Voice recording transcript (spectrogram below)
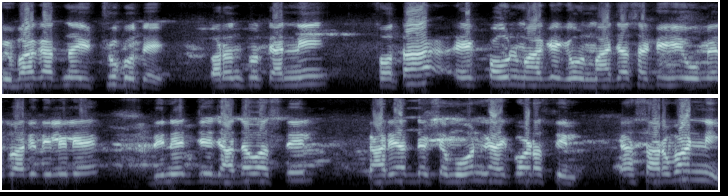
विभागातनं इच्छुक होते. परंतु त्यांनी स्वतः एक पाऊल मागे घेऊन माझ्यासाठी ही उमेदवारी दिलेली आहे. दिनेशजी जाधव असतील कार्याध्यक्ष मोहन गायकवाड असतील या सर्वांनी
